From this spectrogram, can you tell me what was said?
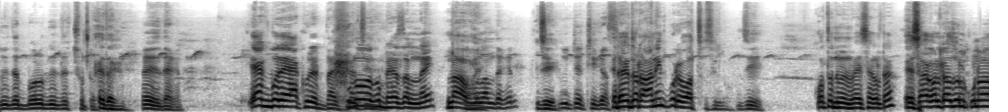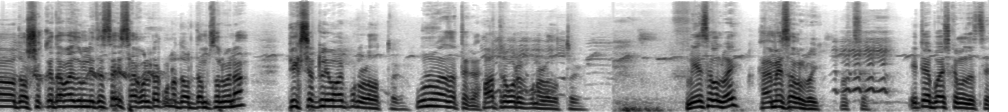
দুই দাঁত বড় দুই দাঁত ছোট। এই দেখেন। এই দেখেন। একবারে অ্যাকুরেট ভাই কোনো রকম ভেজাল নাই। না। বললাম দেখেন জি। দুইটা ঠিক আছে। এটা কিন্তু রানিং করে বাচ্চা ছিল। জি। কত নেবেন ভাই ছাগলটা? এই ছাগলটা যদি কোনো দর্শককে দাম যদি নিতে চায় এই ছাগলটা কোনো দরদাম চলবে না। ফিক্সড নিব হয় পনেরো হাজার টাকা। পনেরো হাজার টাকা? মাত্র পড়বে পনেরো হাজার টাকা। মেয়ে ছাগল ভাই? হ্যাঁ মেয়ে ছাগল ভাই। আচ্ছা। এটা বয়স কেমন যাচ্ছে?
